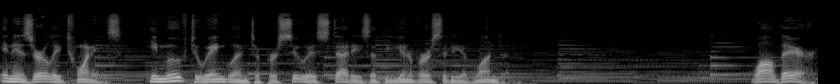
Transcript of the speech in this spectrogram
In his early 20s, he moved to England to pursue his studies at the University of London. While there,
